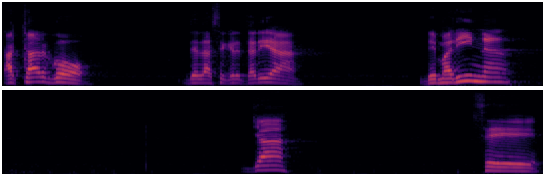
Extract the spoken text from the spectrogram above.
a cargo de la Secretaría de Marina, ya se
